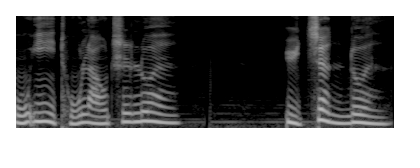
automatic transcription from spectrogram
无益徒劳之论与正论。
